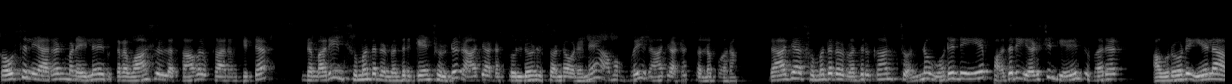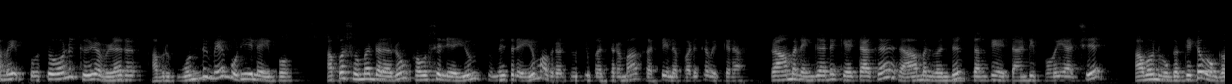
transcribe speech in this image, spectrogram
கௌசல்யா அரண்மனையில இருக்கிற வாசல்ல காவல்காரன் கிட்ட இந்த மாதிரி சுமந்திரன் வந்திருக்கேன்னு சொல்லிட்டு ராஜாட்ட சொல்லுன்னு சொன்ன உடனே அவன் போய் ராஜாட்ட சொல்ல போறான். ராஜா சுமந்திரர் வந்திருக்கான்னு சொன்ன உடனேயே பதறி அடிச்சு எழுந்து வரார் அவரோட இயலாமை பொத்தோன்னு கீழே விழறார். அவருக்கு ஒண்ணுமே முடியல இப்போ. அப்ப சுமந்திரரும் கௌசல்யையும் சுமித்ரையும் அவரை தூக்கி பத்திரமா கட்டில படுக்க வைக்கிறார். ராமன் எங்கன்னு கேட்டாக்க ராமன் வந்து கங்கையை தாண்டி போயாச்சு. அவன் உங்ககிட்ட உங்க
